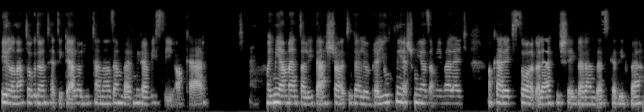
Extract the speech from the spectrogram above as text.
pillanatok dönthetik el, hogy utána az ember mire viszi akár hogy milyen mentalitással tud előbbre jutni, és mi az, amivel egy, akár egy szolga lelkiségre rendezkedik be.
